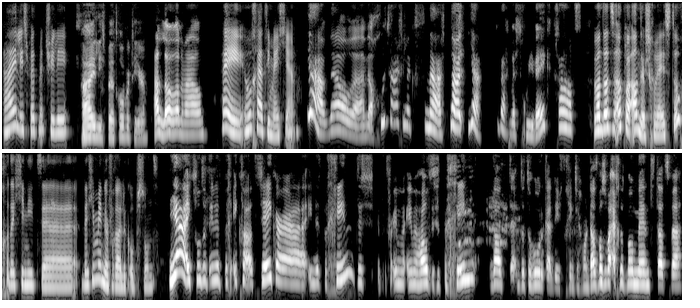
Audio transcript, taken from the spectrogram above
Hi Liesbeth, met Julie. Hi Liesbeth, Robert hier. Hallo allemaal. Hey, hoe gaat ie met je? Ja, wel, uh, wel goed eigenlijk vandaag. Nou ja, heb eigenlijk best een goede week gehad. Want dat is ook wel anders geweest, toch? Dat je, niet, uh, dat je minder vrolijk opstond. Ja, ik vond het in het, ik vond het zeker uh, in het begin. Dus in, mijn, in mijn hoofd is het begin dat, dat de horeca dicht ging, zeg maar. Dat was wel echt het moment dat, we,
